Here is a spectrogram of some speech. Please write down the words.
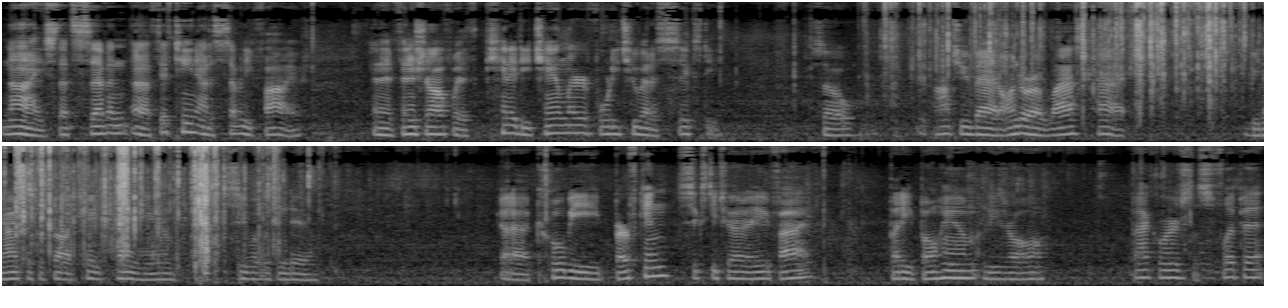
Nice. That's seven, uh, 15 out of 75. And then finish off with Kennedy Chandler, 42 out of 60. So Not too bad. On to our last pack. It'd be nice if we saw a Cade Cunningham. See what we can do. Got a Kobe Bufkin, 62 out of 85. Buddy Boeheim, these are all backwards. Let's flip it.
